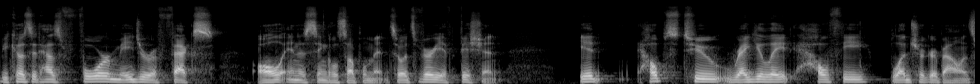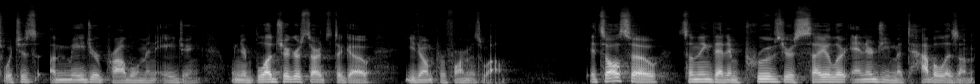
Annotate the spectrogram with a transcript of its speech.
because it has four major effects all in a single supplement, so it's very efficient. It helps to regulate healthy blood sugar balance, which is a major problem in aging. When your blood sugar starts to go, you don't perform as well. It's also something that improves your cellular energy metabolism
